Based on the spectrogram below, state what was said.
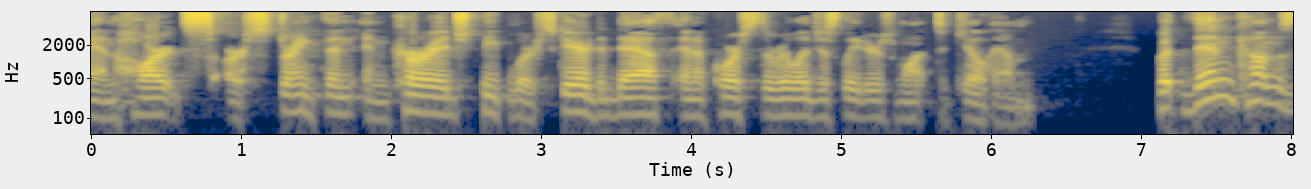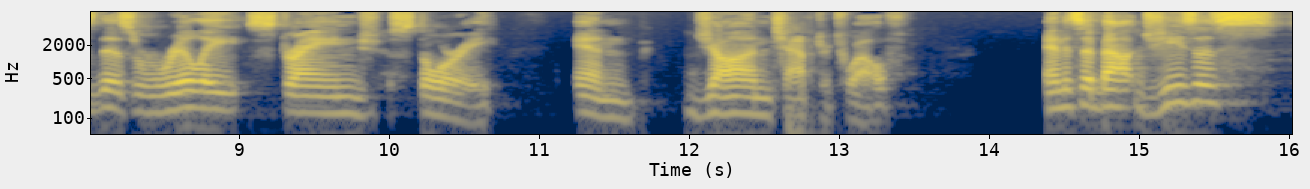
And hearts are strengthened, encouraged. People are scared to death. And of course, the religious leaders want to kill him. But then comes this really strange story in John chapter 12. And it's about Jesus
